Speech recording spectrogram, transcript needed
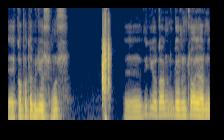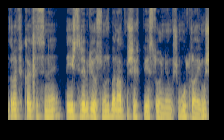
E, kapatabiliyorsunuz. E, videodan görüntü ayarını grafik kalitesini değiştirebiliyorsunuz. Ben 60 FPS'te oynuyormuşum. Ultra'ymış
